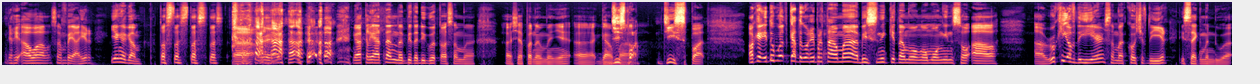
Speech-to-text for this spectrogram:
dari awal sampai akhir. Ya nggak gam? Tos tos tos tos. Oke. Nggak kelihatan tapi tadi gue tos sama eh, siapa namanya? eh, Gamal. G-Spot. G-Spot. Oke, itu buat kategori pertama. Abis ini kita mau ngomongin soal uh, Rookie of the Year sama Coach of the Year di segmen 2.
